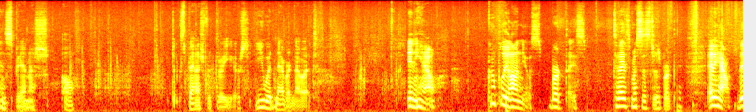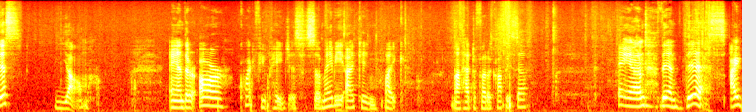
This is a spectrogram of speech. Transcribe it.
in Spanish. Oh, took Spanish for three years. You would never know it. Anyhow, cumpleaños, birthdays. Today's my sister's birthday. Anyhow, this, yum. And there are quite a few pages, so maybe I can, like, not have to photocopy stuff. And then this. I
